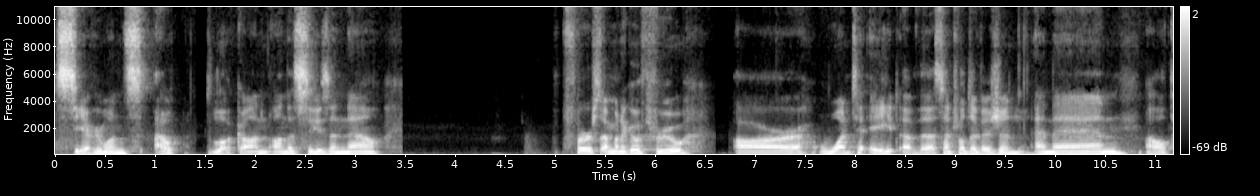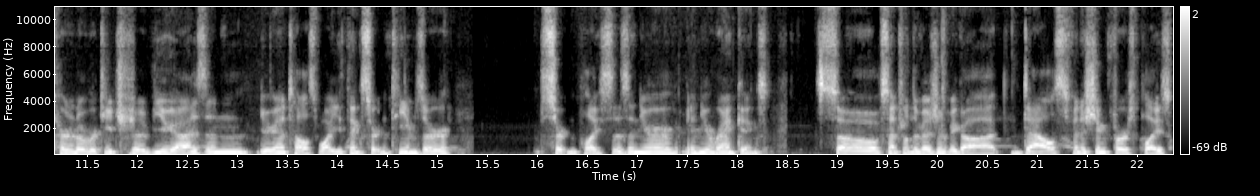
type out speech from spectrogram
see everyone's outlook on on the season now. First, I'm gonna go through our one to eight of the Central Division, and then I'll turn it over to each of you guys, and you're gonna tell us why you think certain teams are certain places in your in your rankings. So Central Division, we got Dallas finishing first place,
